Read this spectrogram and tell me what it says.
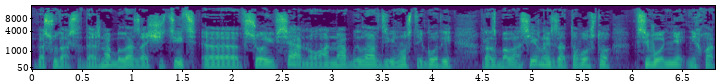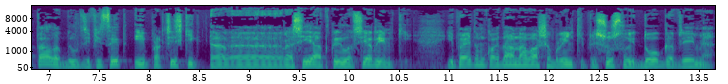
государства должна была защитить э, все и вся, но она была в 90-е годы разбалансирована из-за того, что всего не, хватало, был дефицит, и практически э, Россия открыла все рынки. И поэтому, когда на вашем рынке присутствует долгое время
